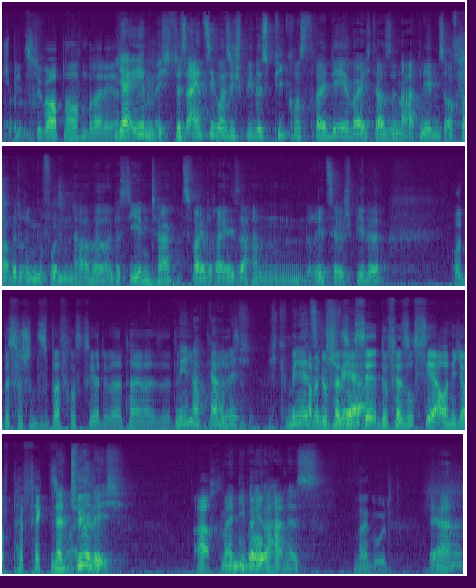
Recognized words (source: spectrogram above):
Spielst du überhaupt noch auf dem 3DS? Ja, eben. Ich, das Einzige, was ich spiele, ist Picross 3D, weil ich da so eine Art Lebensaufgabe drin gefunden habe und das jeden Tag zwei, drei Sachen Rätsel spiele. Und bist du schon super frustriert über teilweise? die- Nee, noch gar nicht. Ich bin jetzt Aber du schwer. versuchst, ja, du versuchst sie ja auch nicht auf perfekt zu. Natürlich, Ach, mein lieber doch. Johannes. Na gut. Ja?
